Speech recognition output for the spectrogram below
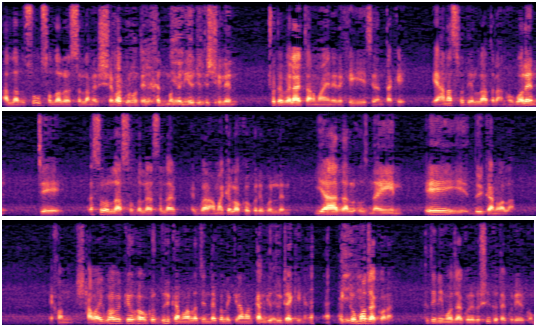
আল্লাহ রসুল সাল্লা সাল্লামের সেবা করতেন খেদমতে নিয়োজিত নিয়োজিত ছিলেন। ছোটবেলায় তার মা এনে রেখে গিয়েছিলেন তাকে। এই আনাসরদি আল্লাহ তালানহ বলেন যে রসুল্লাহ সাল্লাহ সাল্লাম একবার আমাকে লক্ষ্য করে বললেন ইয়াদ আল উজনাইন এই দুই কানওয়ালা এখন স্বাভাবিকভাবে কেউ কাউকে দুই কানওয়ালা চিন্তা করলে কিনা আমার কানকে দুইটা কিনা? একটু মজা করা। তো তিনি মজা করে রসিকতা করে এরকম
